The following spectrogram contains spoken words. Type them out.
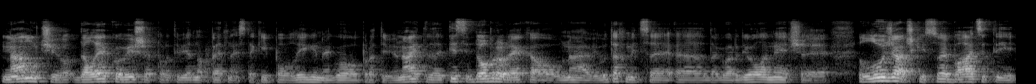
namučio daleko više protiv jedno 15 ekipa u ligi nego protiv Uniteda. I ti si dobro rekao u najavi utakmice e, da Guardiola neće luđački sve baciti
